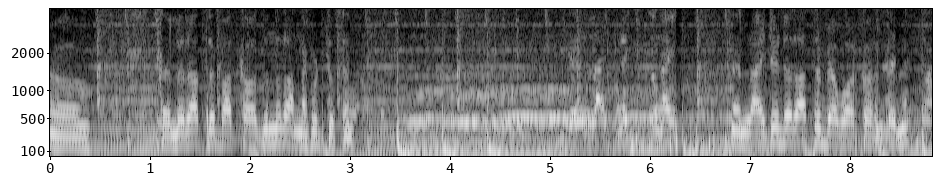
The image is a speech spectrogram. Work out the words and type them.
ও, তাহলে রাত্রে ভাত খাওয়ার জন্য রান্না করতেছেন? লাইট না লাইটেরটা রাত্রে ব্যবহার করেন তাই না? না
